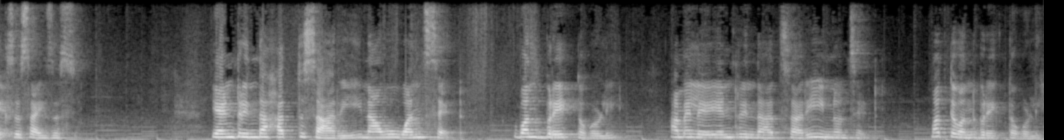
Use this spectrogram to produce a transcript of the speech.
ಎಕ್ಸಸೈಸಸ್ ಎಂಟರಿಂದ ಹತ್ತು ಸಾರಿ ನಾವು ಒಂದು ಸೆಟ್, ಒಂದು ಬ್ರೇಕ್ ತೊಗೊಳ್ಳಿ. ಆಮೇಲೆ ಎಂಟರಿಂದ ಹತ್ತು ಸಾರಿ ಇನ್ನೊಂದು ಸೆಟ್, ಮತ್ತೆ ಒಂದು ಬ್ರೇಕ್ ತೊಗೊಳ್ಳಿ.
